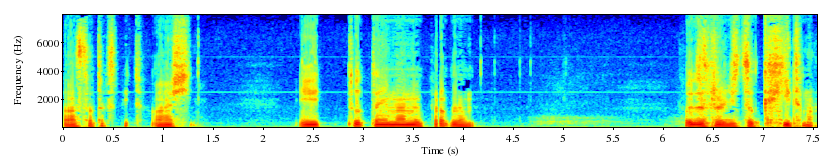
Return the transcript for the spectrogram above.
fast attack speed, właśnie. I tutaj mamy problem. Pójdę sprawdzić co hit ma.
